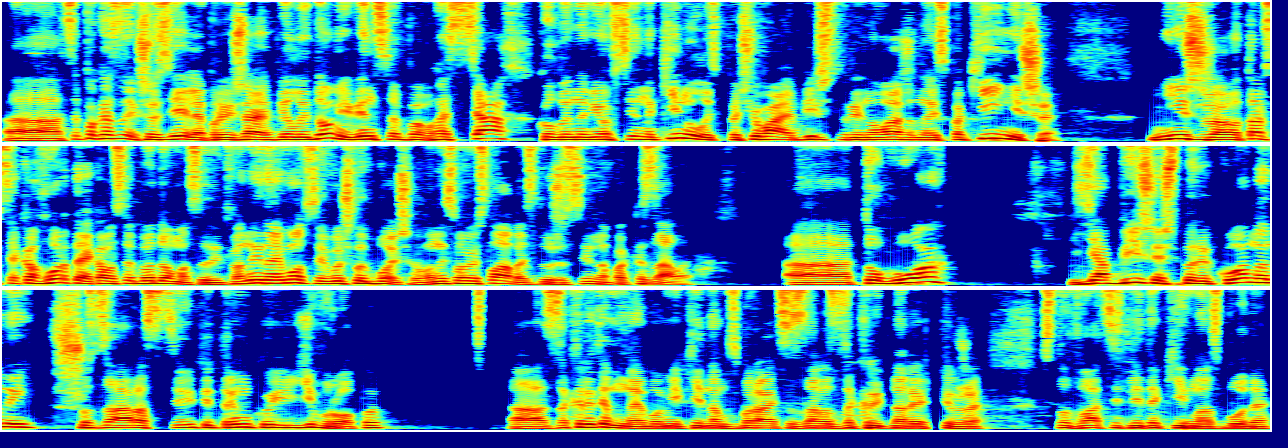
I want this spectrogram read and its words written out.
А, це показник, що Зеля приїжджає в Білий дом, і він себе в гостях, коли на нього всі накинулись, почуває більш врівноважено і спокійніше, ніж та вся когорта, яка у себе вдома сидить. Вони на емоції вийшли більше, вони свою слабость дуже сильно показали. А, того я більш ніж переконаний, що зараз цією підтримкою Європи. Закритим небом, який нам збирається зараз закрити нарешті вже 120 літаків у нас буде.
